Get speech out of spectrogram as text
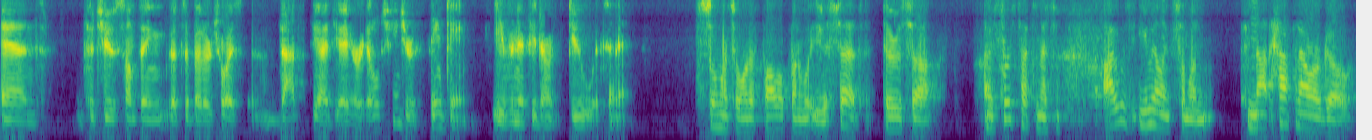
and to choose something that's a better choice. That's the idea here. It'll change your thinking, even if you don't do what's in it. So much I want to follow up on what you just said. There's, uh, I first have to mention, I was emailing someone not half an hour ago,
